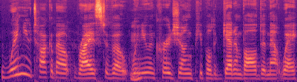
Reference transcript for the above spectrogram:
When you talk about Rise to Vote, when Mm-hmm. you encourage young people to get involved in that way,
